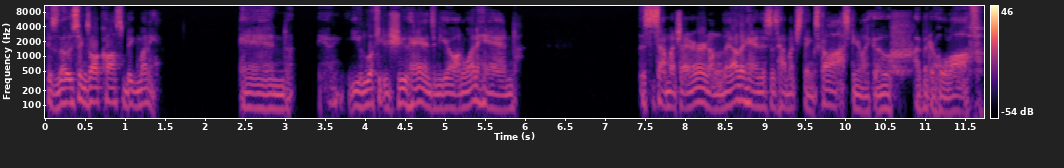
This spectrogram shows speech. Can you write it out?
because those things all cost big money. And you look at your shoe hands and you go, on one hand, this is how much I earn. On the other hand, this is how much things cost. And you're like, oh, I better hold off.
